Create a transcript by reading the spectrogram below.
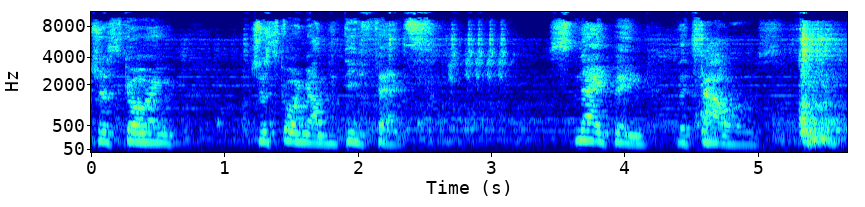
Just going, just going on the defense, sniping the towers.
